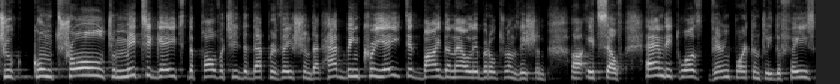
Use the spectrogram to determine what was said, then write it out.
to control, to mitigate the poverty, the deprivation that had been created by the neoliberal transition uh, itself. And it was, very importantly, the phase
